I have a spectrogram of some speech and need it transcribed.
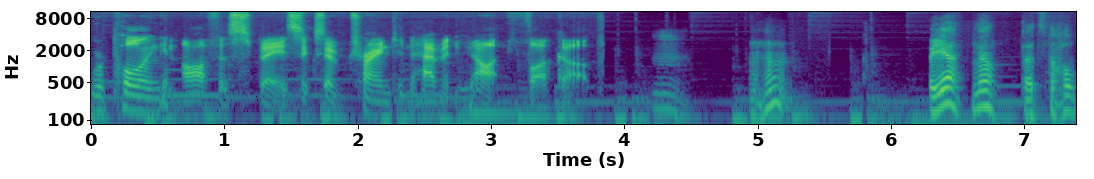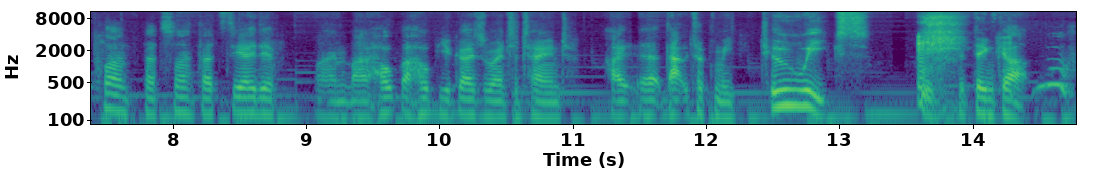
We're pulling an office space, except trying to have it not fuck up. Mm. hmm but yeah no that's the whole plan. That's uh, that's the idea. I'm, i hope i hope you guys were entertained. I uh, that took me two weeks to think up. Woo.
